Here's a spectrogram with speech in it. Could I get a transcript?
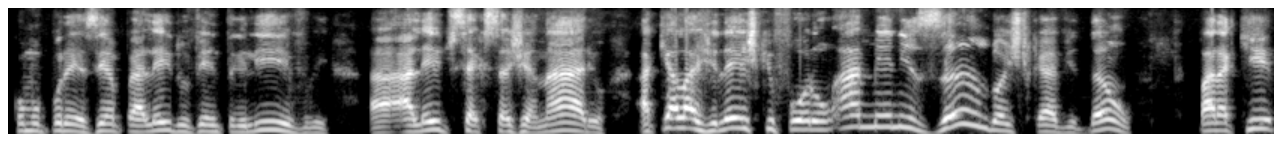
Como, por exemplo, a lei do ventre livre, a, a lei do sexagenário, aquelas leis que foram amenizando a escravidão para que,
